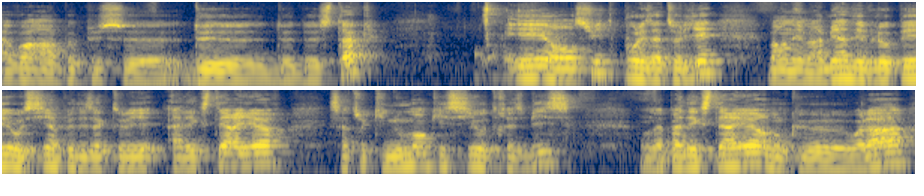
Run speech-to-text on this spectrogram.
avoir un peu plus de stock. Et ensuite, pour les ateliers, bah, on aimerait bien développer aussi un peu des ateliers à l'extérieur. C'est un truc qui nous manque ici au 13 bis. On n'a pas d'extérieur, donc euh, voilà.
